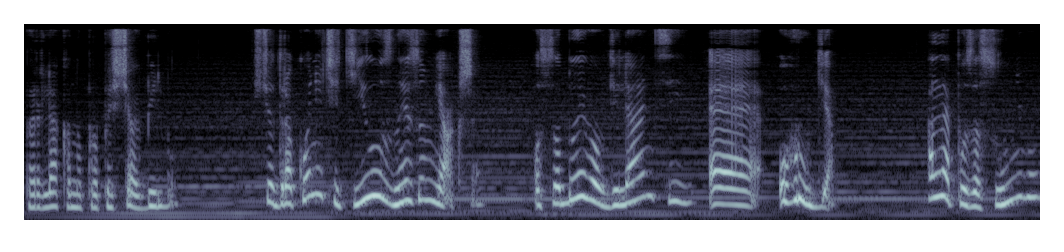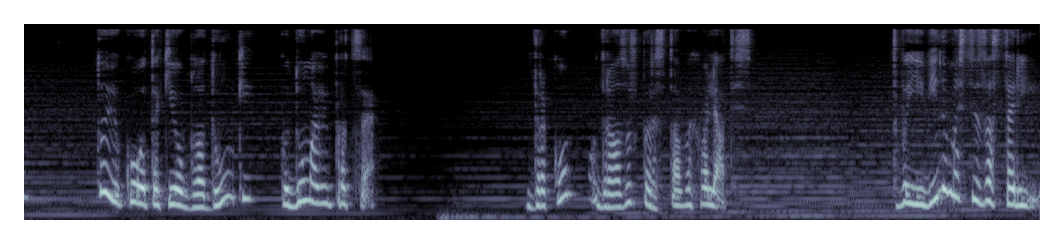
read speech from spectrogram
перелякано пропищав більбо, що драконяче тіло знизу м'якше, особливо в ділянці е, огруддя. Але, поза сумнівом, той, у кого такі обладунки, подумав і про це. Дракон одразу ж перестав вихвалятися. Твої відомості застарілі,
